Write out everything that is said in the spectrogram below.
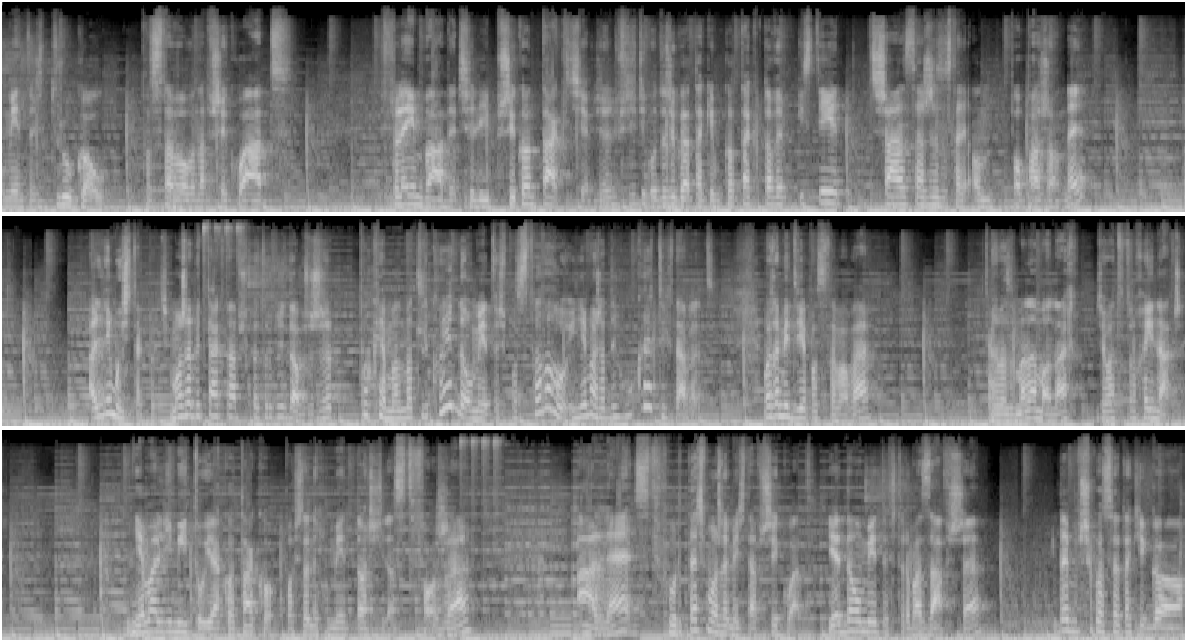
umiejętność drugą, podstawową na przykład Flame Body, czyli przy kontakcie, jeżeli przeciwnik uderzy go atakiem kontaktowym, istnieje szansa, że zostanie on poparzony. Ale nie musi tak być. Może być tak na przykład równie dobrze, że Pokémon ma tylko jedną umiejętność podstawową i nie ma żadnych ukrytych nawet. Może mieć dwie podstawowe, natomiast w Manamonach działa to trochę inaczej. Nie ma limitu jako tako posiadanych umiejętności na stworze, ale stwór też może mieć na przykład jedną umiejętność, którą ma zawsze. Dajmy przykład sobie takiego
